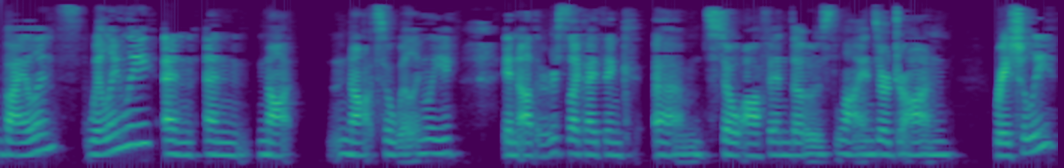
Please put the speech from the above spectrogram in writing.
violence willingly and and not not so willingly in others. Like I think um, so often those lines are drawn racially,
